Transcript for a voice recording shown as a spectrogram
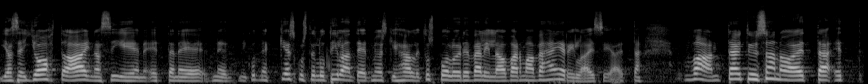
Ja se johtaa aina siihen, että ne, ne, niin ne keskustelutilanteet myöskin hallituspuolueiden välillä on varmaan vähän erilaisia. Että vaan täytyy sanoa, että, että,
